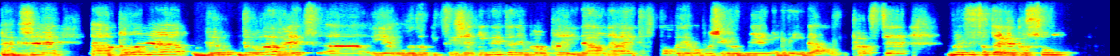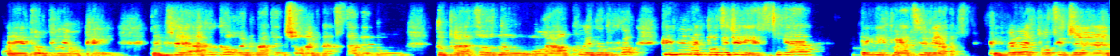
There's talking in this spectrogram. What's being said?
Takže podľa mňa dru, druhá vec je uvedomiť si, že nikdy to nebude úplne ideálne a je to v pohode, lebo život nie je nikdy ideálny. Proste veci sú tak, ako sú a je to úplne OK. Takže akokoľvek má ten človek nastavenú tú pracovnú morálku, jednoducho, keď bude mať pocit, že nestíha, tak nech pracuje viac. Keď bude mať pocit, že,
